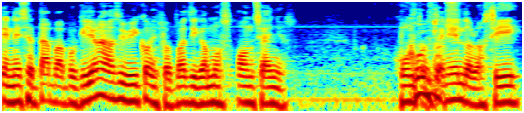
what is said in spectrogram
en esa etapa, porque yo nada más viví con mis papás, digamos, 11 años juntos, teniéndolo, sí,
